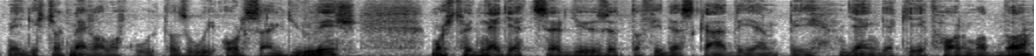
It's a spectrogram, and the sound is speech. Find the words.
mégiscsak megalakult az új országgyűlés. Most, hogy negyedszer győzött a Fidesz-KDNP gyenge kétharmaddal,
